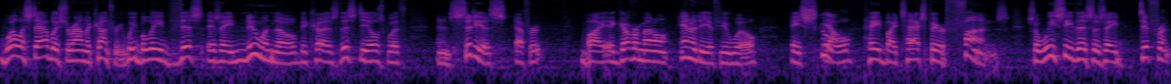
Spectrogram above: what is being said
well established around the country. We believe this is a new one, though, because this deals with an insidious effort by a governmental entity, if you will, a school yeah. paid by taxpayer funds. So we see this as a different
